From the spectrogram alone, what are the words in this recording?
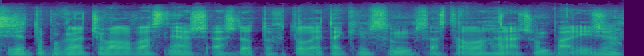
čiže to pokračovalo vlastne až, až do tohto leta, kým som sa stal hráčom Paríža.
